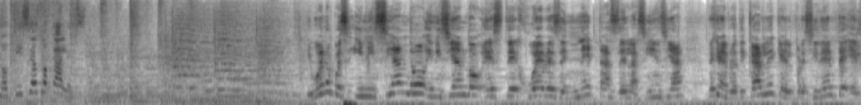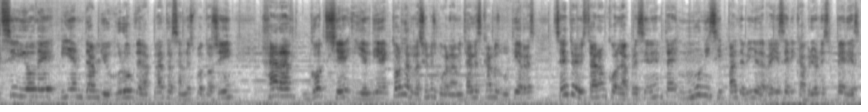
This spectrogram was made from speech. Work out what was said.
Noticias locales. Y bueno, pues iniciando, iniciando este jueves de netas de la ciencia, Déjenme platicarle que el presidente, el CEO de BMW Group de la planta San Luis Potosí, Harald Gotche y el director de Relaciones Gubernamentales Carlos Gutiérrez se entrevistaron con la presidenta municipal de Villa de Reyes, Erika Briones Pérez,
